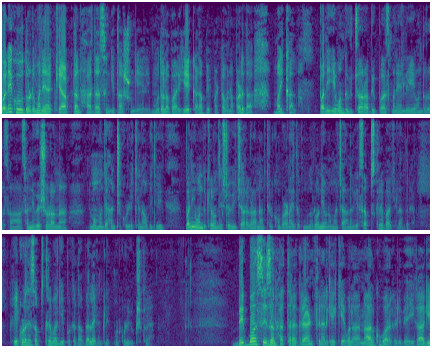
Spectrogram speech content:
ಕೊನೆಗೂ ದೊಡ್ಡಮನೆಯ ಕ್ಯಾಪ್ಟನ್ ಆದ ಸಂಗೀತಾ ಶೃಂಗೇರಿ ಮೊದಲ ಬಾರಿಗೆ ಕಳಪೆ ಪಟ್ಟವನ್ನು ಪಡೆದ ಮೈಕಲ್. ಬನ್ನಿ, ಈ ಒಂದು ವಿಚಾರ ಬಿಗ್ ಬಾಸ್ ಮನೆಯಲ್ಲಿ ಒಂದು ಸನ್ನಿವೇಶಗಳನ್ನು ನಿಮ್ಮ ಮುಂದೆ ಹಂಚಿಕೊಳ್ಳಿಕ್ಕೆ ನಾವು ಇದ್ವಿ ಬನ್ನಿ, ಒಂದು ಕೆಲವೊಂದಿಷ್ಟು ವಿಚಾರಗಳನ್ನು ತಿಳ್ಕೊಂಬರೋಣ. ಇದಕ್ಕೆ ಮೊದಲು ನೀವು ನಮ್ಮ ಚಾನಲ್ಗೆ ಸಬ್ಸ್ಕ್ರೈಬ್ ಆಗಿಲ್ಲ ಅಂದರೆ ಈ ಸಬ್ಸ್ಕ್ರೈಬ್ ಆಗಿ ಪಕ್ಕದ ಬೆಲ್ ಐಕನ್ ಕ್ಲಿಕ್ ಮಾಡ್ಕೊಳ್ಳಿ ವೀಕ್ಷಕರೇ. ಬಿಗ್ ಬಾಸ್ ಸೀಸನ್ ಹತ್ತರ ಗ್ರ್ಯಾಂಡ್ ಫಿನಲ್ಗೆ ಕೇವಲ ನಾಲ್ಕು ವಾರಗಳಿವೆ. ಹೀಗಾಗಿ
